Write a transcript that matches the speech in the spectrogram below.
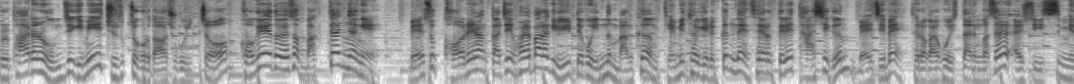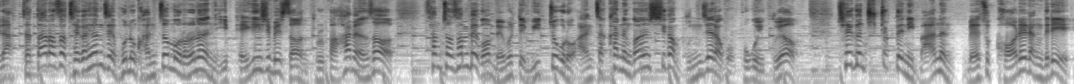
돌파하려는 움직임이 지속적으로 나와주고 있죠. 거기에 더해서 막대한 양의 매수 거래량까지 활발하게 유입되고 있는 만큼 개미털기를 끝낸 세력들이 다시금 매집에 들어가고 있다는 것을 알 수 있습니다. 자, 따라서 제가 현재 보는 관점으로는 이 121선 돌파하면서 3,300원 매물대 위쪽으로 안착하는 건 시간 문제라고 보고 있고요. 최근 축적된 이 많은 매수 거래량들이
